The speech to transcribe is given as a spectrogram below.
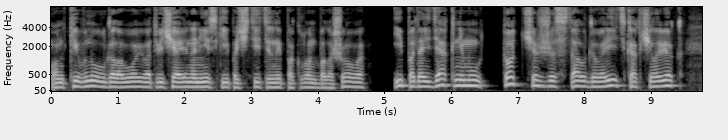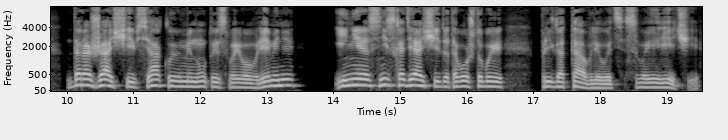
Он кивнул головой, отвечая на низкий и почтительный поклон Балашова, и, подойдя к нему, тотчас же стал говорить, как человек, дорожащий всякую минутой своего времени и не снисходящий до того, чтобы приготавливать свои речи,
